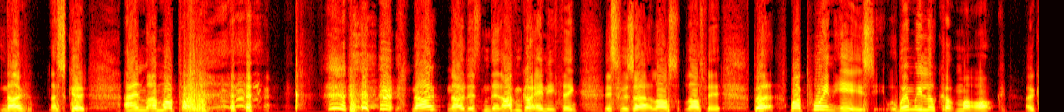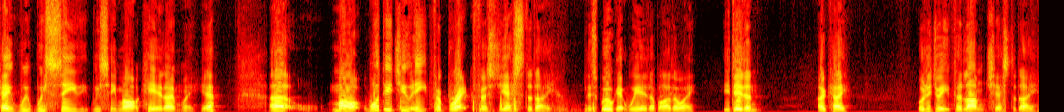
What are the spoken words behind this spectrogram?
No, that's good. And my, my no, no, I haven't got anything. This was uh, last last bit. But my point is, when we look at Mark, okay, we, we see we see Mark here, don't we? Yeah. Uh, Mark, what did you eat for breakfast yesterday? This will get weirder, by the way. You didn't. Okay. What did you eat for lunch yesterday?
